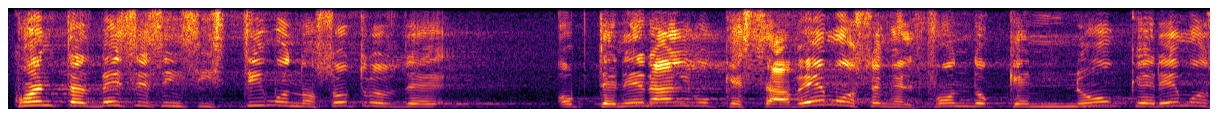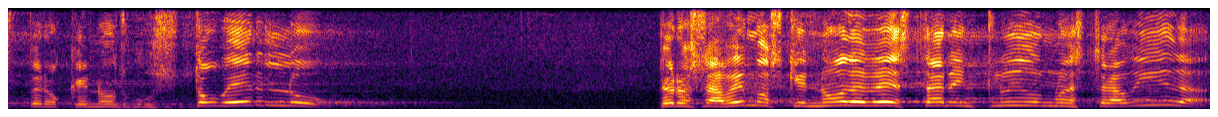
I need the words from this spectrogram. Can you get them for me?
¿Cuántas veces insistimos nosotros de obtener algo que sabemos en el fondo que no queremos, pero que nos gustó verlo? Pero sabemos que no debe estar incluido en nuestra vida.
